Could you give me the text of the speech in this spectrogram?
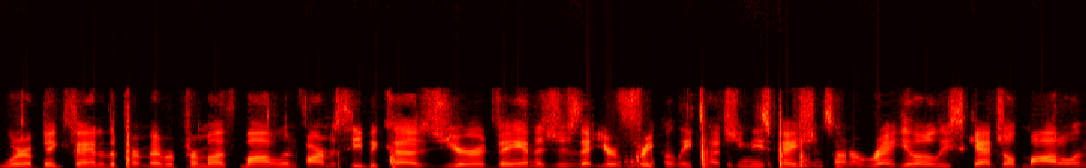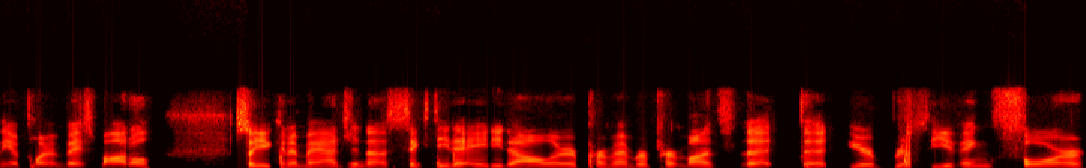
we're a big fan of the per member per month model in pharmacy because your advantage is that you're frequently touching these patients on a regularly scheduled model in the appointment based model. So you can imagine a 60 to 80 dollar per member per month that that you're receiving for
